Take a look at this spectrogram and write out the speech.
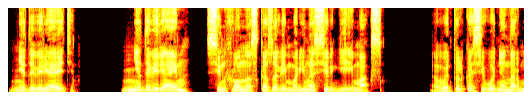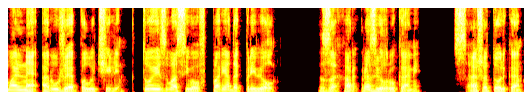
«Не доверяете?» «Не доверяем», синхронно сказали Марина, Сергей и Макс. Вы только сегодня нормальное оружие получили. Кто из вас его в порядок привел? Захар развел руками. Саша только.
